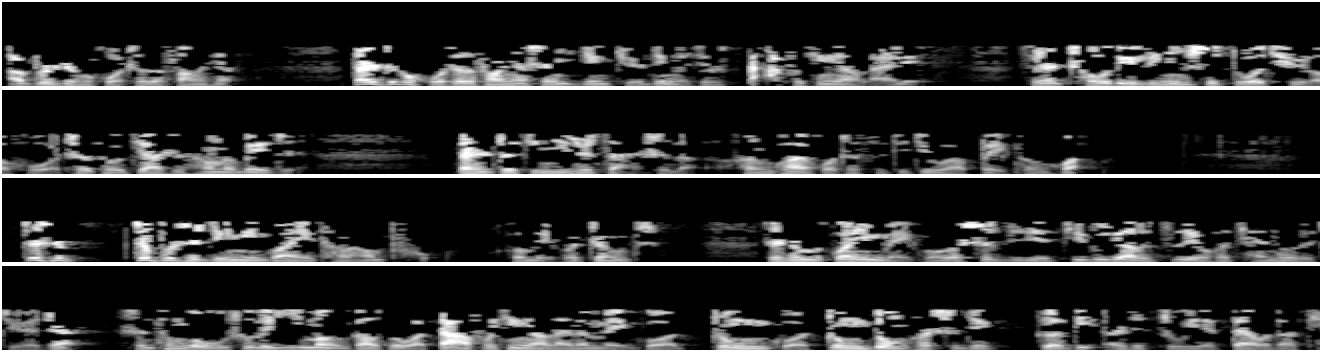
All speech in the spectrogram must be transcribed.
而不是整个火车的方向。但是这个火车的方向，神已经决定了，就是大复兴要来临。虽然仇敌临时夺取了火车头驾驶舱的位置。但是这仅仅是暂时的，很快火车司机就要被更换。这是这不是仅仅关于特朗普和美国政治，这是关于美国和世界基督教的自由和前途的决战。神通过无数的异梦告诉我，大复兴要来的美国、中国、中东和世界各地，而且主也带我到天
